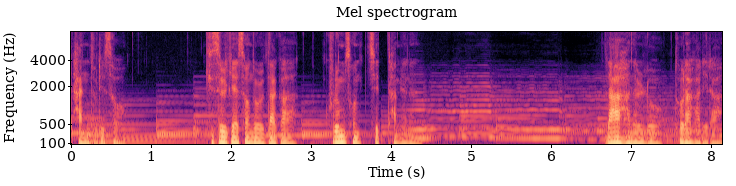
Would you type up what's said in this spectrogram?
단둘이서 기슭에서 놀다가 구름 손짓 하면은 나 하늘로 돌아가리라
